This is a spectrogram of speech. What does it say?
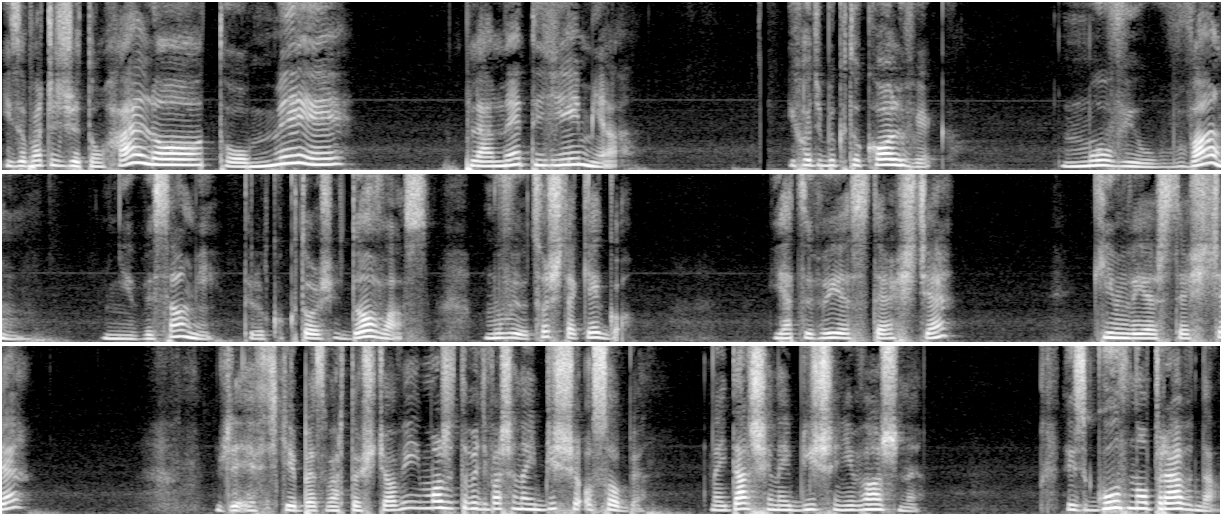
i zobaczyć, że to halo, to my, planety Ziemia. I choćby ktokolwiek mówił wam, nie wy sami, tylko ktoś do was mówił coś takiego, jacy wy jesteście, kim wy jesteście, że jesteście bezwartościowi, może to być wasze najbliższe osoby, najdalsze, najbliższe, nieważne. To jest główna prawda.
